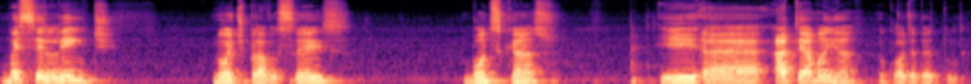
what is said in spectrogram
Uma excelente noite para vocês. Bom descanso e é, até amanhã no call de abertura.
